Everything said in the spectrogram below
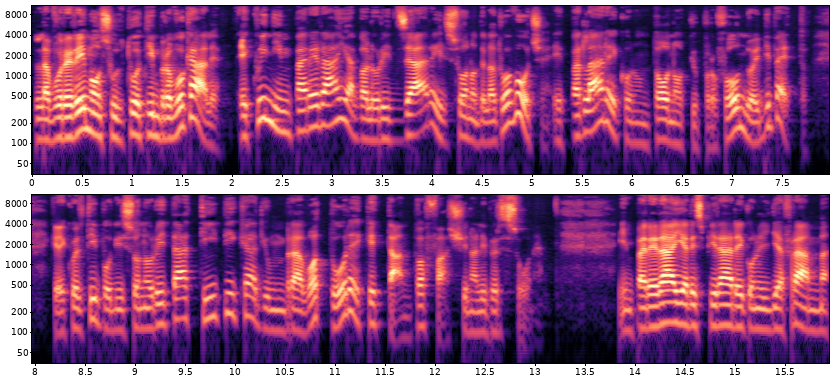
Lavoreremo sul tuo timbro vocale e quindi imparerai a valorizzare il suono della tua voce e parlare con un tono più profondo e di petto, che è quel tipo di sonorità tipica di un bravo attore che tanto affascina le persone. Imparerai a respirare con il diaframma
